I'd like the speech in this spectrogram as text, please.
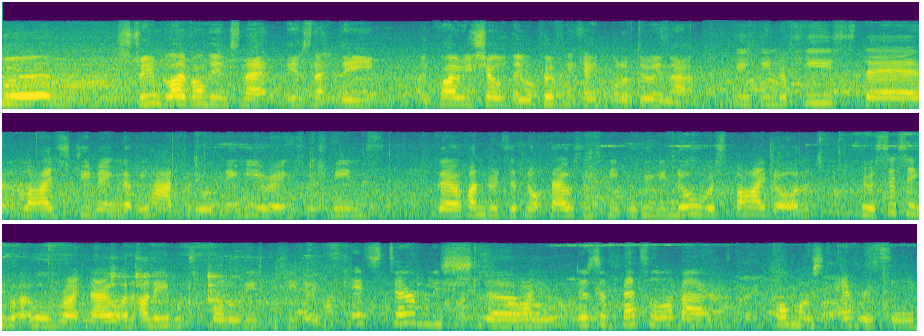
were streamed live on the internet. The, internet, the inquiry showed they were perfectly capable of doing that. We've been refused the live streaming that we had for the opening hearings, which means there are hundreds, if not thousands, of people who we know were spied on, who are sitting at home right now and unable to follow these proceedings. It's terribly slow. There's a battle about almost everything.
